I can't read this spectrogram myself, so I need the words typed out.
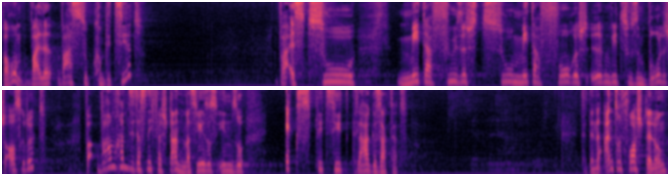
Warum? Weil war es zu kompliziert? War es zu metaphysisch, zu metaphorisch, irgendwie zu symbolisch ausgedrückt? Warum haben sie das nicht verstanden, was Jesus ihnen so explizit klar gesagt hat? Sie hat eine andere Vorstellung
